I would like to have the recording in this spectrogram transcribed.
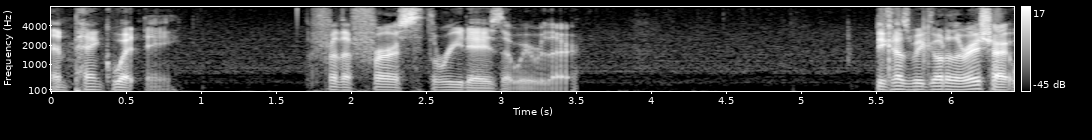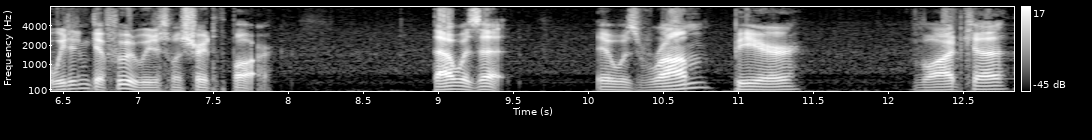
and Pink Whitney for the first three days that we were there. Because we go to the racetrack, we didn't get food. We just went straight to the bar. That was it. It was rum, beer, vodka,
